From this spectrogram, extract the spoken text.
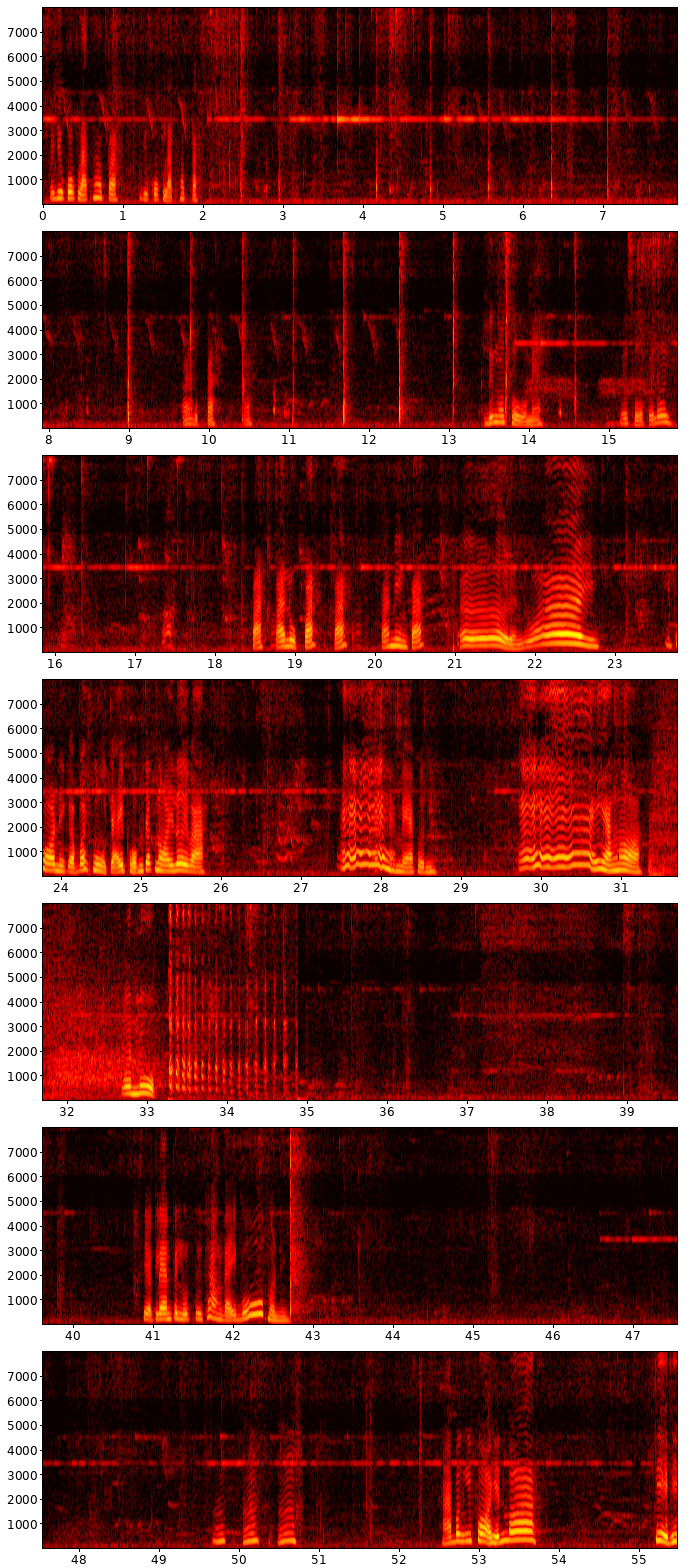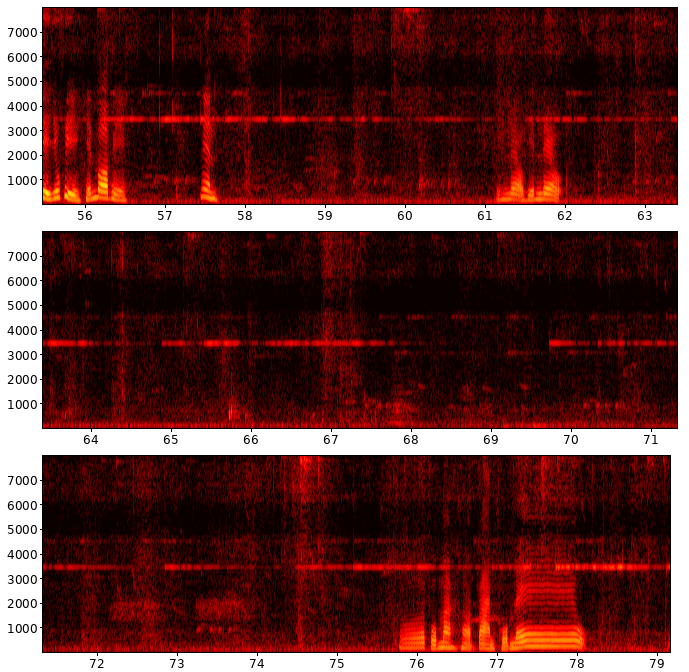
ไปอยู่กกหลักเข้าไปอยู่กกหลักเข้าไปไปลูกไปไปดึงเอาโซ่ไหมเอาโสไปเลย ปไปลูกปไปไปมิ่งไปเออเดินด้วยอีพ่อนี่กับว่าหูใจผมจักหน่อยเลยว่ะเอ๊แม่เพิ่นเอ๊อย่างเนาะเอิ้นลูกเสียกแลนไปหลุดอยู่ทางใดบู๊บมันนี่ อืมอืมอืม หา เบิ่งอีพ่อเห็นบ่พี่พี่ยุพี่ เห็นบ่พี่เนี่ยเห็นแล้วเห็นแล้วโอ้ผมมาหอดบานผมแล้ว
